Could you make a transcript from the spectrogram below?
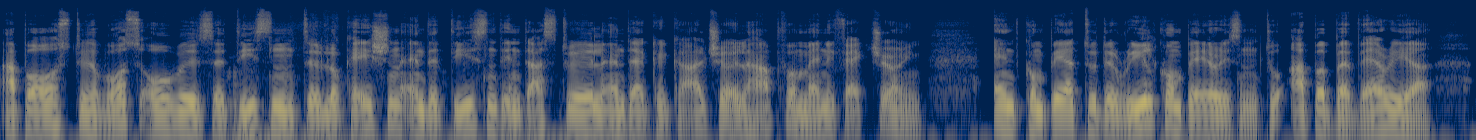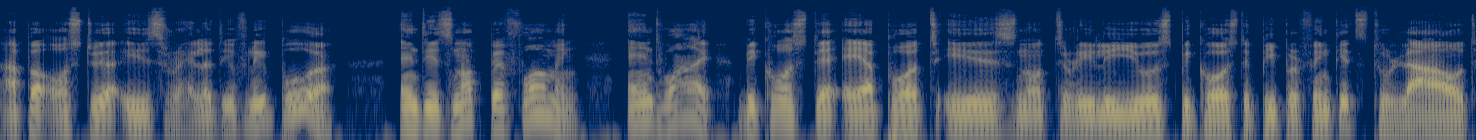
Upper Austria was always a decent uh, location and a decent industrial and agricultural hub for manufacturing. And compared to the real comparison to Upper Bavaria, Upper Austria is relatively poor and it's not performing. And why? Because the airport is not really used because the people think it's too loud,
